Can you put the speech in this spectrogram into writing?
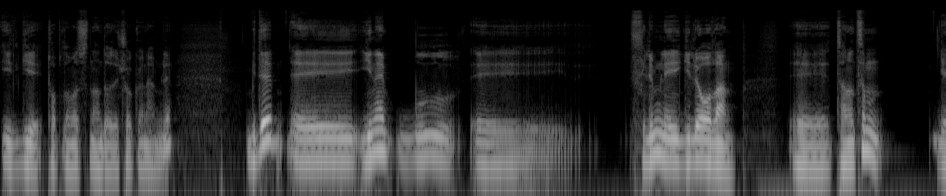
ilgi toplamasından dolayı çok önemli. Bir de e, yine bu e, filmle ilgili olan e, tanıtım e,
